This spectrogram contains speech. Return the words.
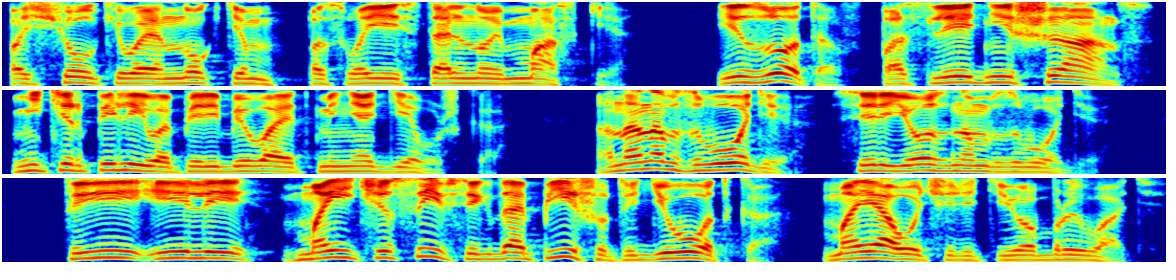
пощелкивая ногтем по своей стальной маске. «Изотов, последний шанс!» – нетерпеливо перебивает меня девушка. Она на взводе, серьезном взводе. «Ты или...» «Мои часы всегда пишут, идиотка!» Моя очередь ее обрывать.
